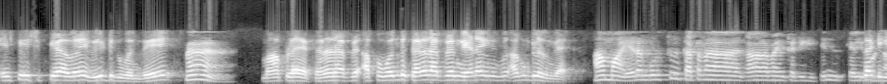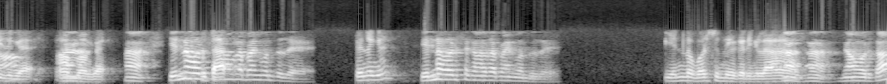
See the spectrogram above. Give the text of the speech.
எஸ்பிஎஸ்பியாவே வீட்டுக்கு வந்து ஆ. மாப்பிள்ளை கனரா பே அப்போ வந்து கனரா பேங்க இடம் அவங்களுதுங்க. ஆமாம் இடம் கொடுத்து கட்டணம் கனரா பேங்க் கட்டிக்கிச்சுன்னு கட்டிக்குதுங்க. ஆமாங்க. என்ன வருஷம் கனரா பேங்க் வந்தது? என்னங்க? என்ன வருஷம் கனரா பேங்க் வந்தது? என்ன வருஷம் ஆ ஞாபகம் இருக்கா?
